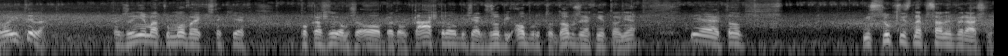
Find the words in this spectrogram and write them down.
No i tyle. Także nie ma tu mowy jakieś takie jak pokazują, że o, będą tak robić, jak zrobi obrót to dobrze, jak nie to nie. Nie, to instrukcji jest napisane wyraźnie.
